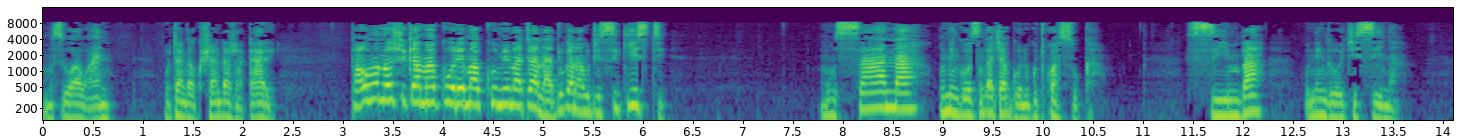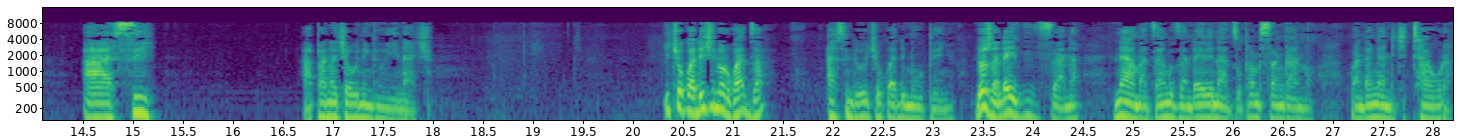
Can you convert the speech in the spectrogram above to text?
musi wa1 otanga kushanda zvakare. Paunonosvika makore makumi matanhatu kana kuti 60 musana unenge usingachagoni kutwasuka. Simba unenge uchisina. Asi hapana chaunenge uinacho. Ichokwadi chinorwadza asi ndo chokwadi muupenyu. Ndozvandaidzidzisana nehama dzangu dzandaive nadzo pamusangano wandanga ndichitaura.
